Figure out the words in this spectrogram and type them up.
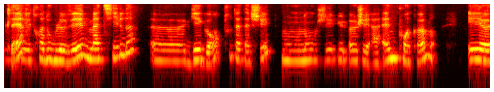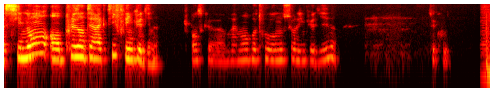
clair. www.mathilde euh, Guégan, tout attaché, mon nom G-U-E-G-A-N.com. Et sinon, en plus interactif, LinkedIn. Je pense que vraiment, retrouvons-nous sur LinkedIn. C'est cool. On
